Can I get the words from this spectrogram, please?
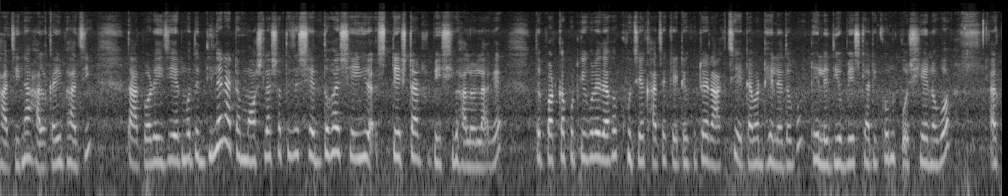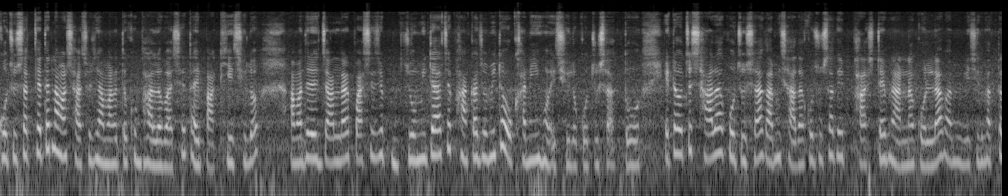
ভাজি না, হালকাই ভাজি। তারপরে এই যে এর মধ্যে দিলে না একটা মশলার সাথে যে সেদ্ধ হয়, সেই টেস্টটা আর বেশি ভালো লাগে। তো পটকা পুটকিগুলো দেখো খুঁচে খাঁচে কেটে কুটে রাখছি, এটা আবার ঢেলে দেবো। ঢেলে দিয়ে বেশ খানিক্ষণ কষিয়ে নেব। আর কচু শাক খেতে না আমার শাশুড়ি আমার হাতে খুব ভালোবাসে, তাই পাঠিয়েছিল। আমাদের জানলার পাশে যে জমিটা আছে, ফাঁকা জমিটা ওখানেই হয়েছিল কচু শাক। তো এটা হচ্ছে সাদা কচু শাক। আমি সাদা কচু শাক এই ফার্স্ট টাইম রান্না করলাম। আমি বেশিরভাগটা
